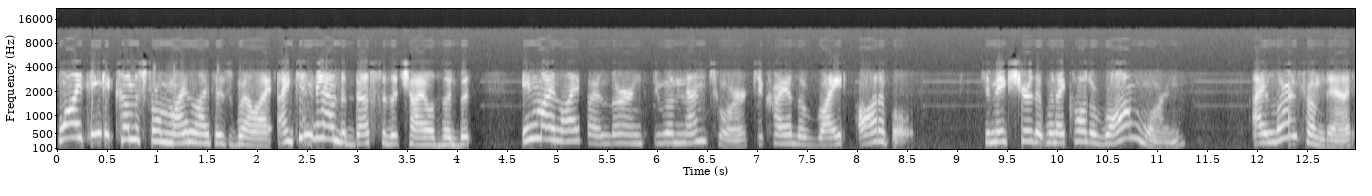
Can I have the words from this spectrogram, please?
Well, I think it comes from my life as well. I, I didn't have the best of the childhood, but in my life I learned through a mentor to cry the right audible, to make sure that when I called a wrong one, I learned from that,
